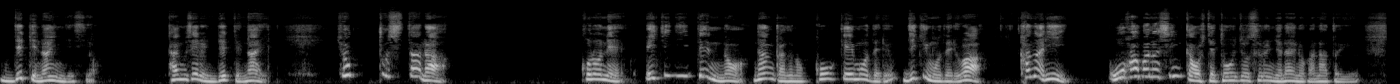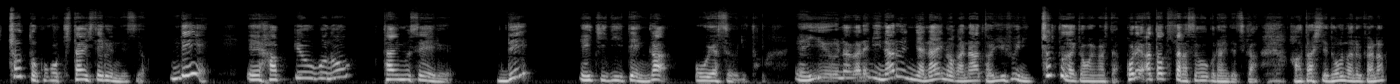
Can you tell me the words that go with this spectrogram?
出てないんですよ。タイムセールに出てない。ひょっとしたら、このね、HD10 のなんかその後継モデル、次期モデルは、かなり大幅な進化をして登場するんじゃないのかなという、ちょっとここ期待してるんですよ。で、えー、発表後のタイムセールで HD10 が大安売りと。えいう流れになるんじゃないのかなというふうにちょっとだけ思いました。これ当たってたらすごくないですか？果たしてどうなるかな？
